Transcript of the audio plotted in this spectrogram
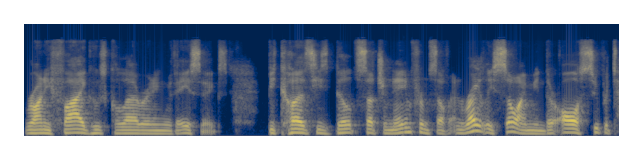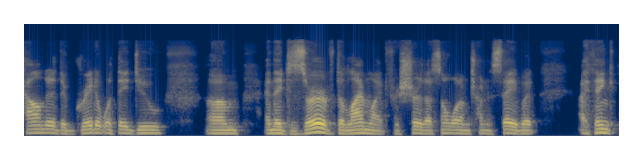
Ronnie Fieg who's collaborating with Asics because he's built such a name for himself, and rightly so. I mean, they're all super talented. They're great at what they do, um, and they deserve the limelight for sure. That's not what I'm trying to say, but I think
